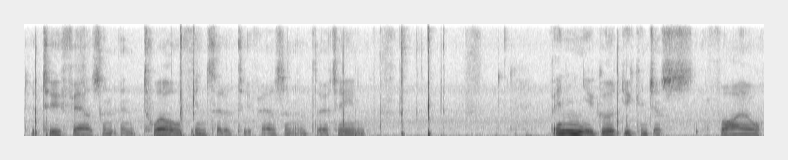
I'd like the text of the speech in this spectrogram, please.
To 2012 instead of 2013 then you're good you can just file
